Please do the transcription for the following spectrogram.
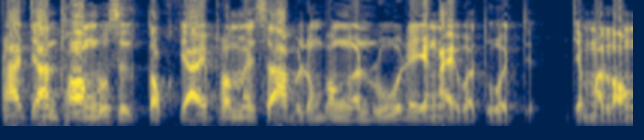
พระอาจารย์ทองรู้สึกตกใจ เพราะไม่ทราบว่าหลวงพ่อเงินรู้ได้ยังไงว่าตัวจะมาลอง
